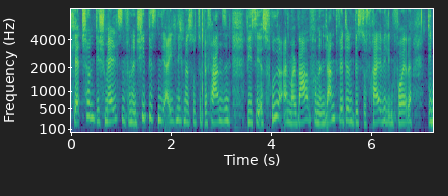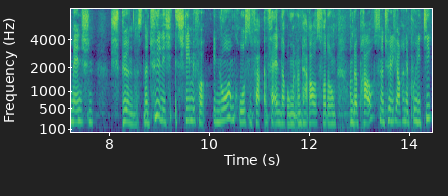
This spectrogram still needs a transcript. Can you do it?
Gletschern, die schmelzen, von den Skipisten, die eigentlich nicht mehr so zu befahren sind, wie sie es früher einmal war, von den Landwirten bis zur Freiwilligen Feuerwehr. Die Menschen spüren das. Natürlich stehen wir vor enorm großen Ver Veränderungen und Herausforderungen. Und da braucht es natürlich auch eine Politik,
